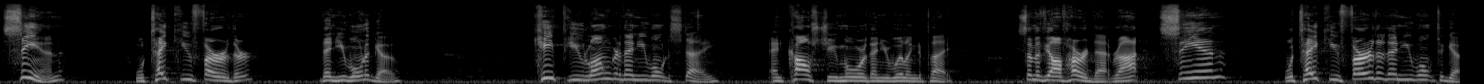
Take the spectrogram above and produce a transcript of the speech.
Sin will take you further than you want to go keep you longer than you want to stay, and cost you more than you're willing to pay. Some of y'all have heard that, right? Sin will take you further than you want to go,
